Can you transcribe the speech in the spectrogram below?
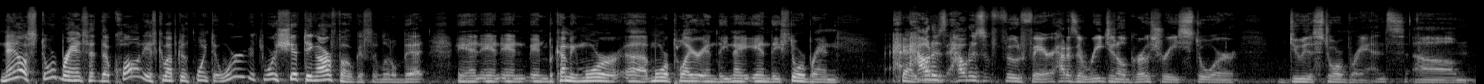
now store brands the quality has come up to the point that we're we're shifting our focus a little bit and and, and, and becoming more uh, more player in the in the store brand. How does how does food fair? How does a regional grocery store do the store brands? Um,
